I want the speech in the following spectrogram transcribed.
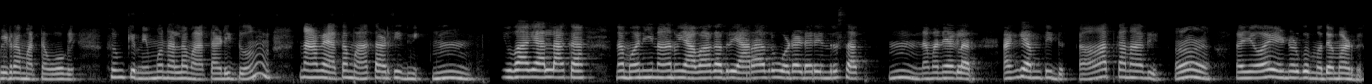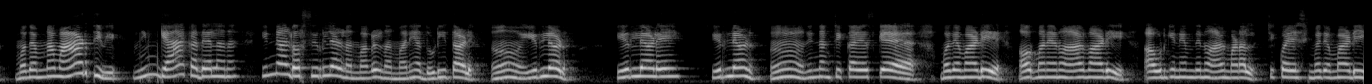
ಬಿಡ್ರ ಮತ್ತೆ ಹೋಗ್ಲಿ. ಸುಮ್ಕಿ ನಿಮ್ಮನ್ನೆಲ್ಲ ಮಾತಾಡಿದ್ದು ನಾವೇ ಆತ ಮಾತಾಡ್ತಿದ್ವಿ. ಹ್ಞೂ ಇವಾಗ ಅಲ್ಲ ಅಕ್ಕ ನಮ್ಮ ಮನೆ ನಾನು ಯಾವಾಗಾದ್ರೂ ಯಾರಾದರೂ ಓಡಾಡ್ಯಾರ ಅಂದ್ರೆ ಸಾಕು. ಹ್ಞೂ ನಮ್ಮ ಮನೆಯಾಗ್ಲಾರ. ಹಂಗೆ ಅಂತಿದ್ದು ಆತ್ಕನಾಗ್ಲಿ ಹ್ಞೂ ಅಯ್ಯೋ ಹೆಣ್ಣು ಹುಡುಗರು ಮದುವೆ ಮಾಡ್ಬೇಕು ಮದುವೆನ ಮಾಡ್ತೀವಿ. ನಿಮ್ಗೆ ಯಾಕೆ ಅದೆಲ್ಲನ ಇನ್ನೆರಡು ವರ್ಷ ಇರ್ಲೇಳು ನನ್ನ ಮಗಳು? ನನ್ನ ಮನೆಯ ದುಡಿತಾಳೆ. ಹ್ಞೂ ಇರ್ಲೇಳು ಇರ್ಲೇಳೆ ಇರ್ಲೇಳು ಹ್ಞೂ ನಿನ್ನಂಗೆ ಚಿಕ್ಕ ವಯಸ್ಸಿಗೆ ಮದುವೆ ಮಾಡಿ, ಅವ್ರ ಮನೇನು ಹಾಳು ಮಾಡಿ, ಆ ಹುಡುಗಿ ನಿಮ್ದೇನು ಹಾಳು ಮಾಡಲ್ಲ. ಚಿಕ್ಕ ವಯಸ್ಸಿಗೆ ಮದುವೆ ಮಾಡಿ.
